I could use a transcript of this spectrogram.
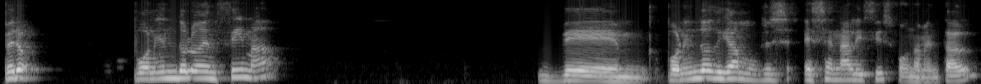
pero poniéndolo encima de, poniendo, digamos, ese análisis fundamental,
